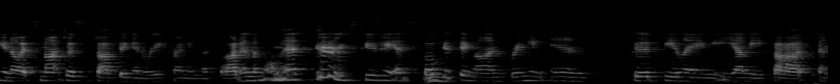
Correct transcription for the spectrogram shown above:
You know, it's not just stopping and reframing the thought in the moment. excuse me, it's Mm. focusing on bringing in good feeling, yummy thoughts, and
